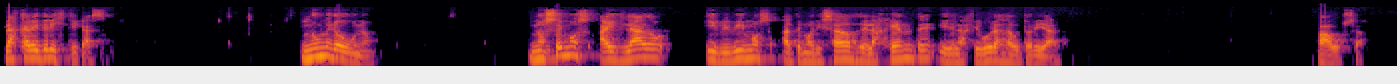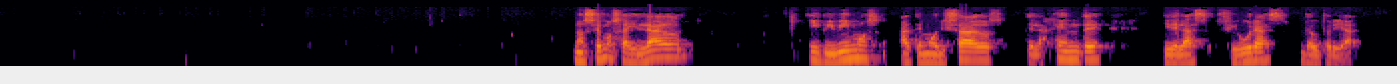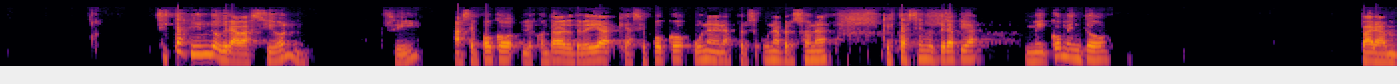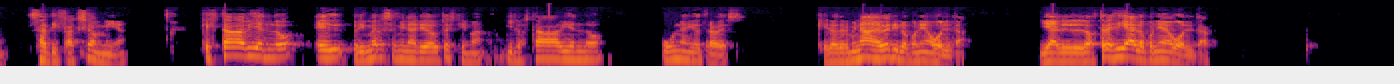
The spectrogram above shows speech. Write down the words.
Las características. Número uno, nos hemos aislado y vivimos atemorizados de la gente y de las figuras de autoridad. Pausa. Nos hemos aislado y vivimos atemorizados de la gente y de las figuras de autoridad. Si estás viendo grabación, ¿sí? Hace poco, les contaba el otro día que hace poco una, de las una persona que está haciendo terapia me comentó, para satisfacción mía, que estaba viendo el primer seminario de autoestima y lo estaba viendo una y otra vez. Que lo terminaba de ver y lo ponía de vuelta. Y a los tres días lo ponía de vuelta.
